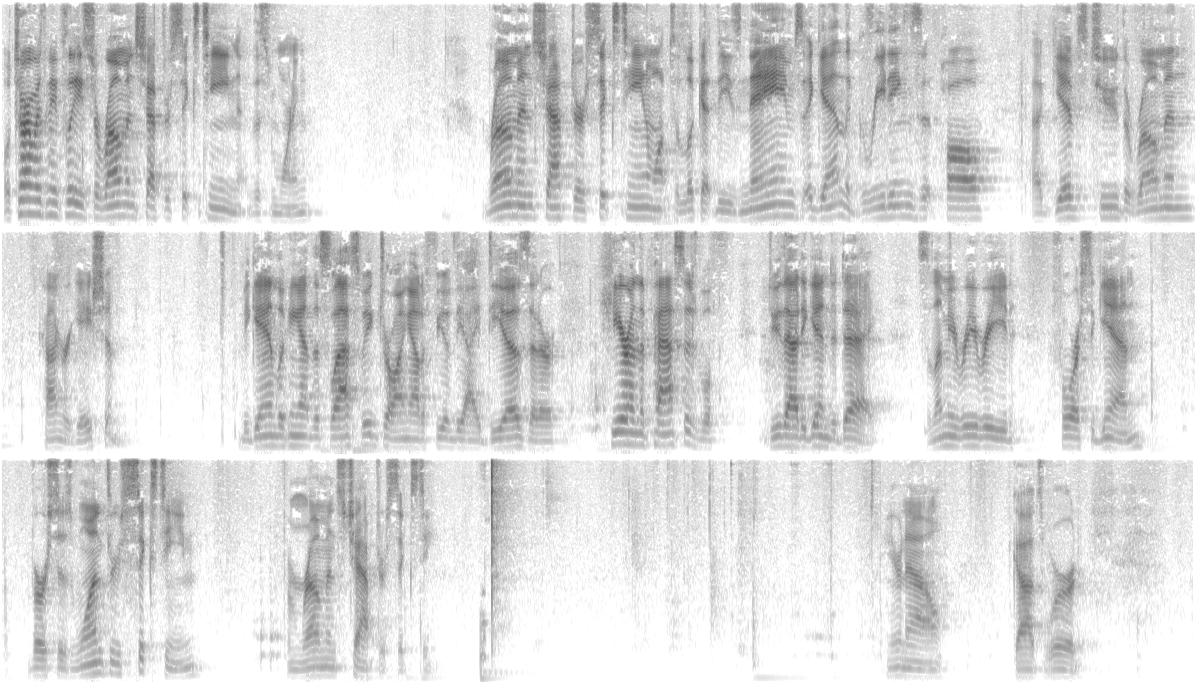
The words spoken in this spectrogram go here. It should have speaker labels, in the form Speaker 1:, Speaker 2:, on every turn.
Speaker 1: Well, turn with me, please, to Romans chapter 16 this morning. Romans chapter 16. I want to look at these names again, the greetings that Paul uh, gives to the Roman congregation. Began looking at this last week, drawing out a few of the ideas that are here in the passage. We'll f- do that again today. So let me reread for us again verses 1 through 16 from Romans chapter 16. Hear now God's word.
